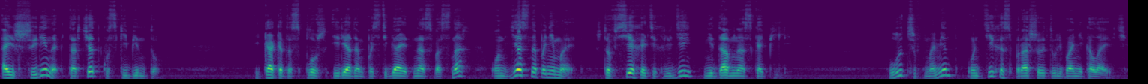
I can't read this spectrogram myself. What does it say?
а из ширинок торчат куски бинтов. И как это сплошь и рядом постигает нас во снах, он ясно понимает, что всех этих людей недавно оскопили. Лучше в момент он тихо спрашивает у Льва Николаевича,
